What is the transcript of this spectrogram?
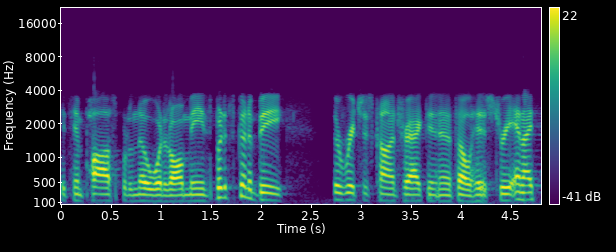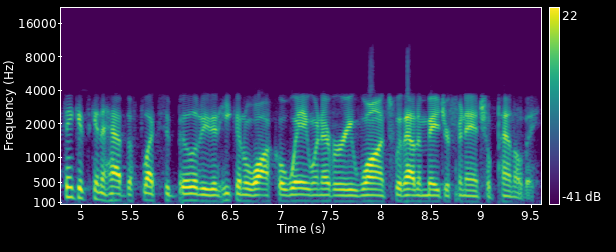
it's impossible to know what it all means. But it's going to be the richest contract in NFL history, and I think it's going to have the flexibility that he can walk away whenever he wants without a major financial penalty.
